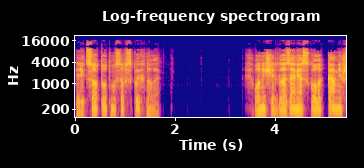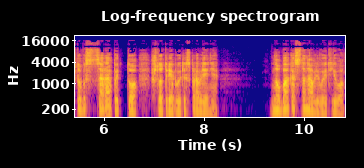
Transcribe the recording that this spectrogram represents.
Лицо Тутмуса вспыхнуло. Он ищет глазами осколок камня, чтобы сцарапать то, что требует исправления. Но Бак останавливает его.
